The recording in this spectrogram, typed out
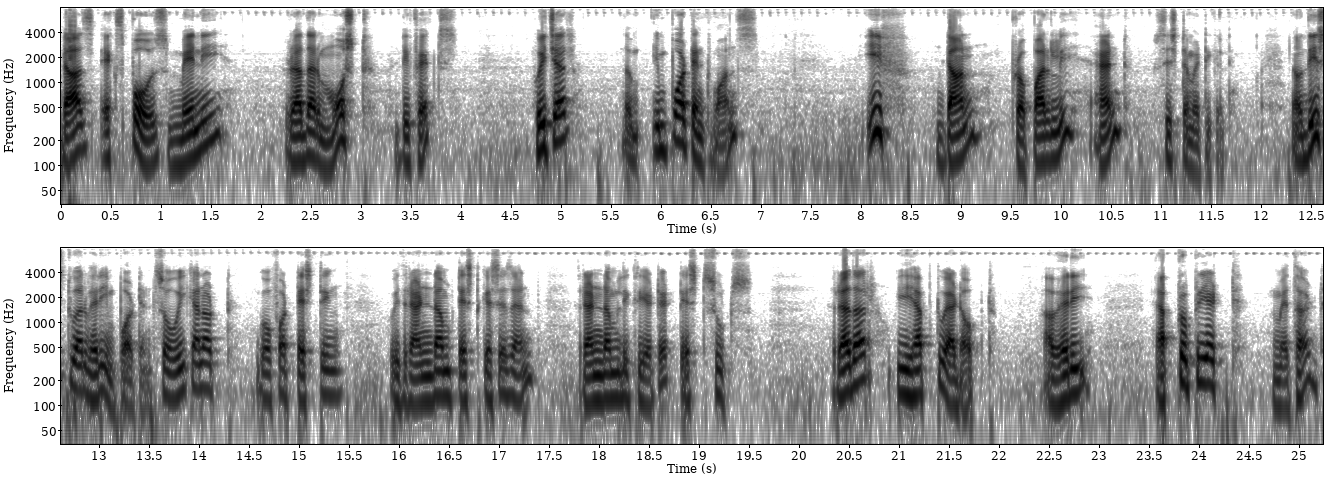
does expose many rather most defects which are the important ones if done properly and systematically. Now, these two are very important. So, we cannot go for testing with random test cases and randomly created test suits. Rather, we have to adopt a very appropriate method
